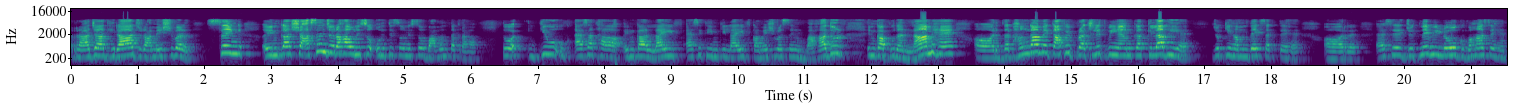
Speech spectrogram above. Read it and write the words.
धीराज रामेश्वर सिंह, इनका शासन जो रहा उन्नीस सौ उनतीस, उन्नीस सौ बावन तक रहा। तो क्यों ऐसा था इनका लाइफ ऐसी थी इनकी लाइफ कामेश्वर सिंह बहादुर, इनका पूरा नाम है और दरभंगा में काफ़ी प्रचलित भी है, उनका किला भी है। जो कि हम देख सकते हैं। और ऐसे जितने भी लोग वहाँ से हैं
